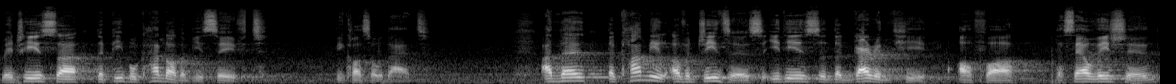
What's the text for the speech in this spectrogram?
which is uh, the people cannot be saved because of that. And then the coming of Jesus, it is the guarantee of uh, the salvation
